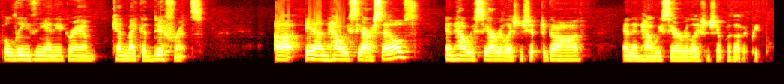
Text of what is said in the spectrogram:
believe the Enneagram can make a difference uh, in how we see ourselves, in how we see our relationship to God, and in how we see our relationship with other people.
